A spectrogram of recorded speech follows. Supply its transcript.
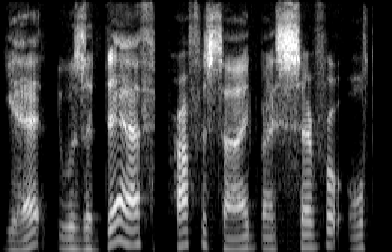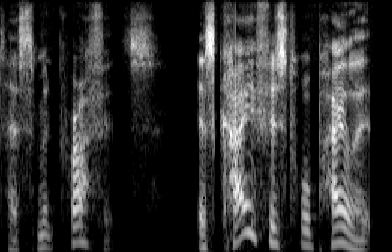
yet it was a death prophesied by several Old Testament prophets. As Caiaphas told Pilate,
